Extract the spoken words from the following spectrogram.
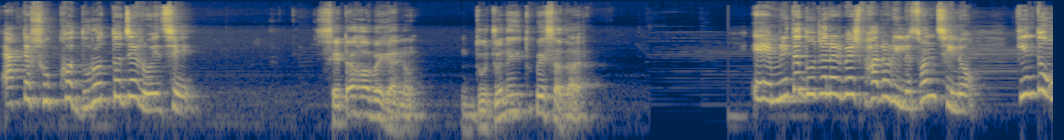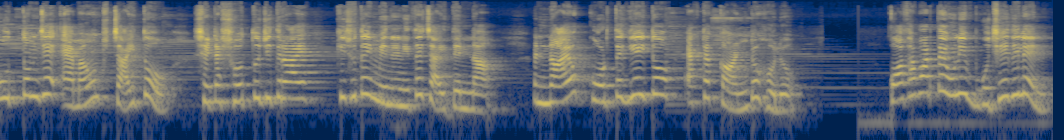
একটা সূক্ষ্ম দূরত্ব যে রয়েছে। সেটা হবে কেন? দুজনেই তো পেশাদার। এমনিতে দুজনের বেশ ভালো রিলেশন ছিল। কিন্তু উত্তম যে অ্যামাউন্ট চাইতো, সেটা সত্যজিৎ রায় কিছুতেই মেনে নিতে চাইতেন না। নায়ক করতে গিয়েই তো একটা কাণ্ড হলো। কথাবার্তায় উনি বুঝিয়ে দিলেন,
